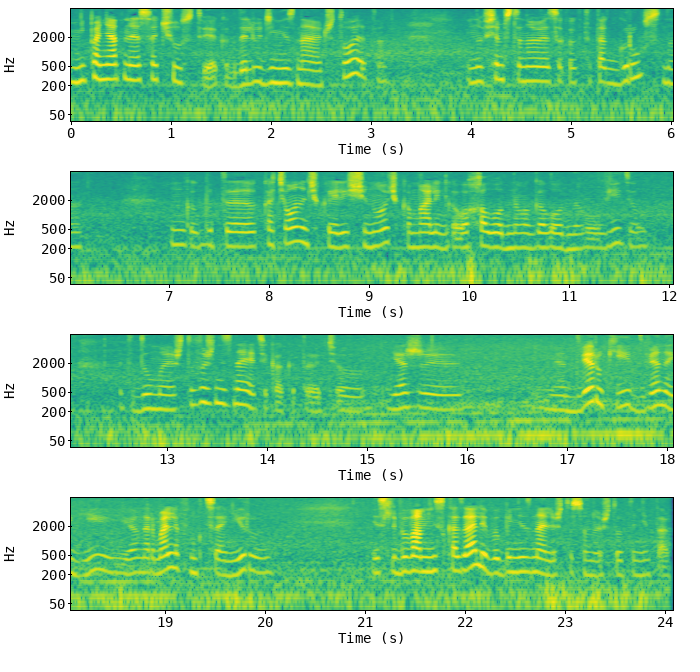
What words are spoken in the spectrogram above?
непонятное сочувствие, когда люди не знают, что это, но всем становится как-то так грустно, ну, как будто котеночка или щеночка маленького, холодного, голодного увидел. Ты думаешь, что вы же не знаете, как это, что я же две руки, две ноги, я нормально функционирую. Если бы вам не сказали, вы бы не знали, что со мной что-то не так.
